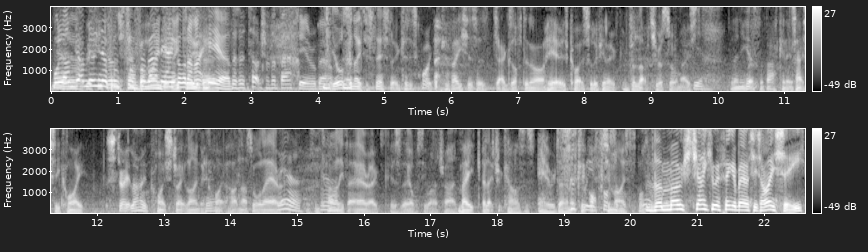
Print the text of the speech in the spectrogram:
Well, Yeah, I'm, but I'm you you know, from, and from, from about behind the angle that I'm at here, there's a touch of the bat ear about. You also notice this because it's quite curvaceous, as Jags often are. Here, it's quite sort of you know voluptuous almost. Yeah. But then you get to the back, and it's actually quite Straight line. quite straight lined and quite hard, and that's all aero. Yeah, It's entirely yeah. for aero because they obviously want to try and make electric cars as aerodynamically Slippery as possible. optimised as possible. The most Jaguar thing about it I see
